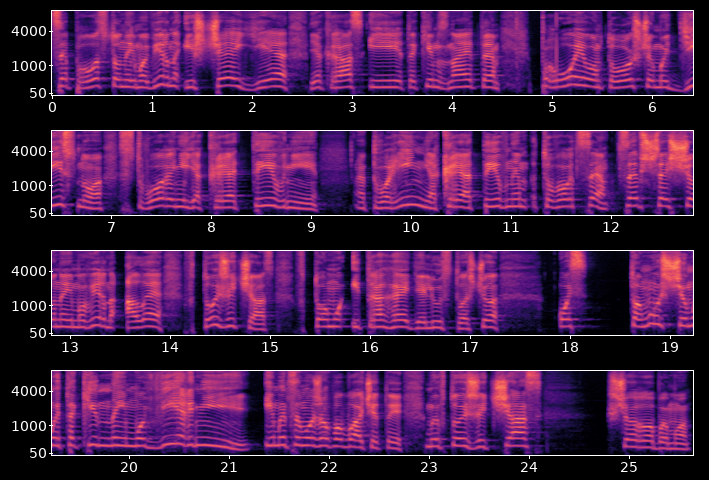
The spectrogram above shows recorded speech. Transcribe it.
Це просто неймовірно. І ще є якраз і таким, знаєте, проявом того, що ми дійсно створені як креативні. Е, творіння креативним творцем. Це все що неймовірно, але в той же час в тому і трагедія людства, що ось тому що ми такі неймовірні, і ми це можемо побачити. Ми в той же час, що робимо?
